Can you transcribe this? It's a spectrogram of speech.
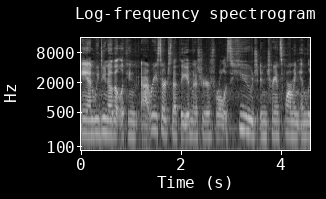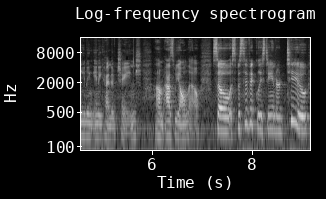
And we do know that looking at research that the administrator's role is huge in transforming and leading any kind of change, um, as we all know. So, specifically, Standard 2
